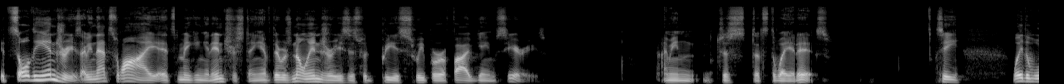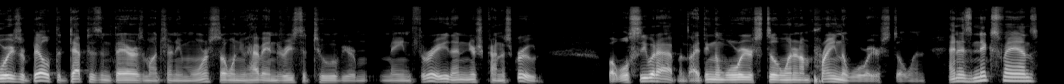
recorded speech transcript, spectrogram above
It's all the injuries. I mean, that's why it's making it interesting. If there was no injuries, this would be a sweeper a five game series. I mean, just that's the way it is. See, way the Warriors are built, the depth isn't there as much anymore. So when you have injuries to two of your main three, then you're kind of screwed. But we'll see what happens. I think the Warriors still win, and I'm praying the Warriors still win. And as Knicks fans,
